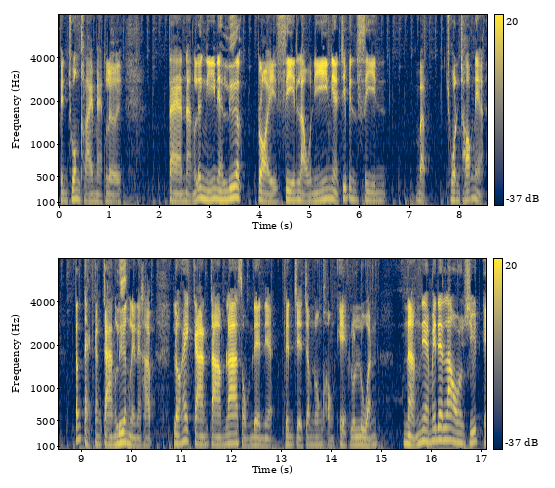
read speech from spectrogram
เป็นช่วงคลายแม็กเลย แต่หนังเรื่องนี้เนี่ยเลือก ปล่อยซีนเหล่านี้เนี่ยที่เป็นซีนแบบชวนช็อกเนี่ยตั้งแต่กลางๆเรื่องเลยนะครับ เราให้การตามล่าสมเด็จเนี่ยเป็นเจตจำนงของเอกล้วนๆหนังเนี่ยไม่ได้เล่าชีวิตเอ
